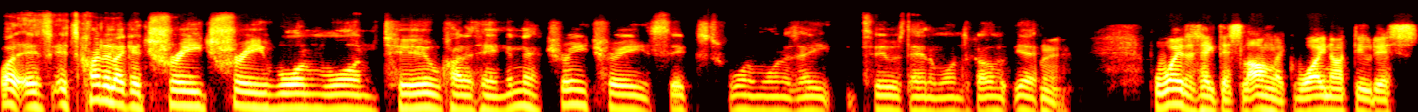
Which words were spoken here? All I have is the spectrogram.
Well, it's it's kind of like a three three one one two kind of thing, isn't it? Three three six one one is eight, two is ten, and one's goal. Yeah, But why did it take this long? Like, why not do this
